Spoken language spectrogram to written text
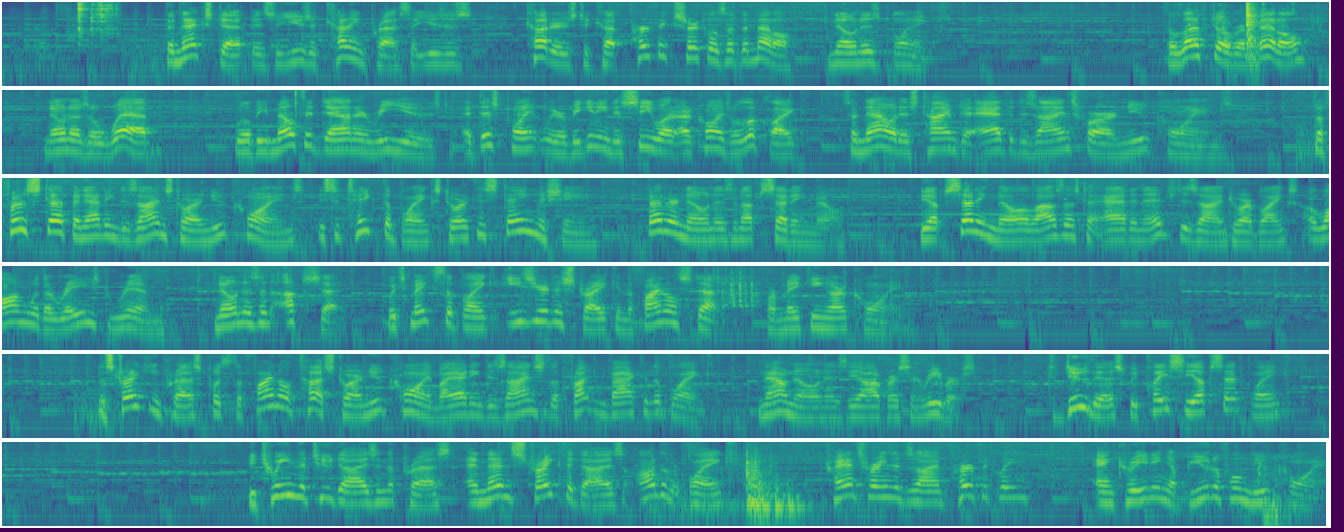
The next step is to use a cutting press that uses cutters to cut perfect circles of the metal, known as blanks. The leftover metal, known as a web, will be melted down and reused. At this point, we are beginning to see what our coins will look like, so now it is time to add the designs for our new coins. The first step in adding designs to our new coins is to take the blanks to our Castaing machine, better known as an upsetting mill. The upsetting mill allows us to add an edge design to our blanks along with a raised rim, known as an upset, which makes the blank easier to strike in the final step for making our coin. The striking press puts the final touch to our new coin by adding designs to the front and back of the blank, now known as the obverse and reverse. To do this, we place the upset blank between the two dies in the press and then strike the dies onto the blank, transferring the design perfectly and creating a beautiful new coin.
